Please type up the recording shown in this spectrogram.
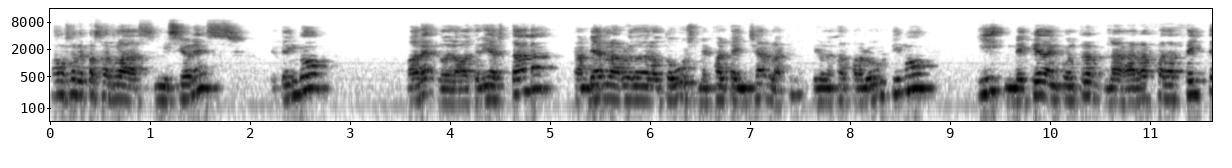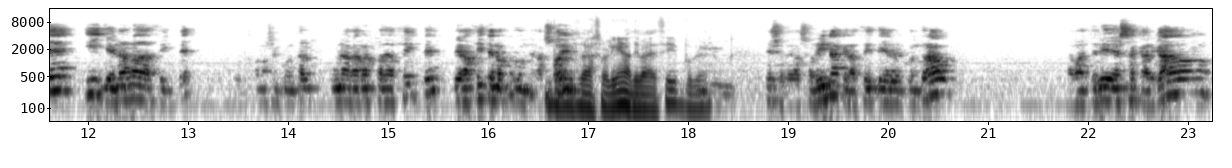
vamos a repasar las misiones que tengo. Vale, lo de la batería está. Cambiar la rueda del autobús, me falta hincharla, que lo quiero dejar para lo último. Y me queda encontrar la garrafa de aceite y llenarla de aceite. Pues vamos a encontrar una garrafa de aceite. De aceite no, perdón, de Pues gasoil. de gasolina te iba a decir, porque Eso, de gasolina, que el aceite ya lo he encontrado. La batería ya se ha cargado.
